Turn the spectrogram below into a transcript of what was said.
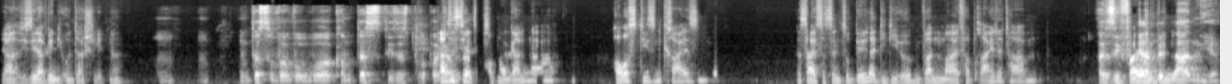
ja, ich sehe da wenig Unterschied. Ne? Mhm. Und das, wo, wo, wo kommt das, dieses Propaganda? Das ist jetzt Propaganda aus diesen Kreisen. Das heißt, das sind so Bilder, die die irgendwann mal verbreitet haben. Also sie feiern Bin Laden hier.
